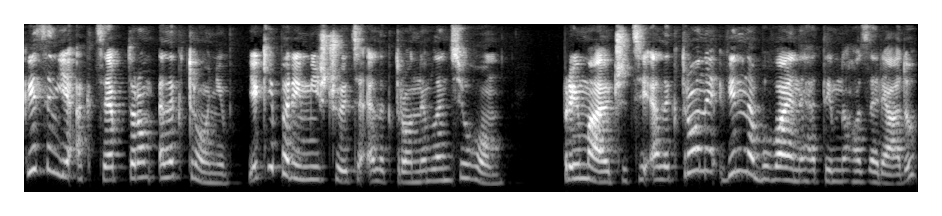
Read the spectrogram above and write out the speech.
кисень є акцептором електронів, які переміщуються електронним ланцюгом. Приймаючи ці електрони, він набуває негативного заряду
